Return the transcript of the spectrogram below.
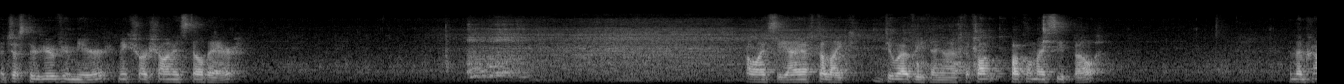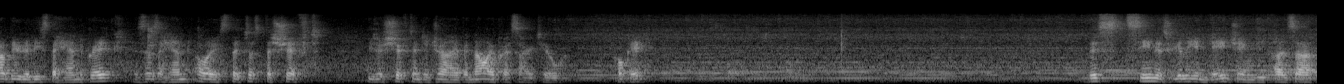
Adjust the rear view mirror, make sure Shaun is still there. Oh, I see. I have to like do everything. I have to buckle my seatbelt. And then probably release the handbrake. Is this a hand? Oh, it's the, just the shift. You just shift into drive, and now I press R2. Okay. This scene is really engaging because uh,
